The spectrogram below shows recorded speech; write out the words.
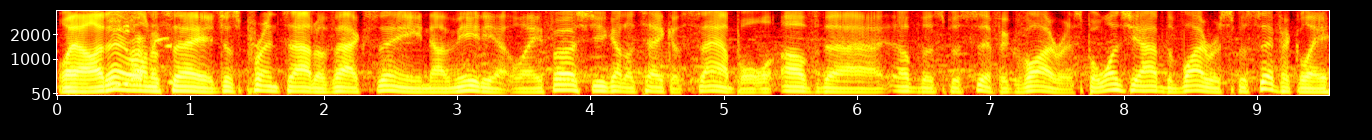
Well, I don't want to say it just prints out a vaccine immediately. First, you got to take a sample of the of the specific virus. But once you have the virus specifically,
